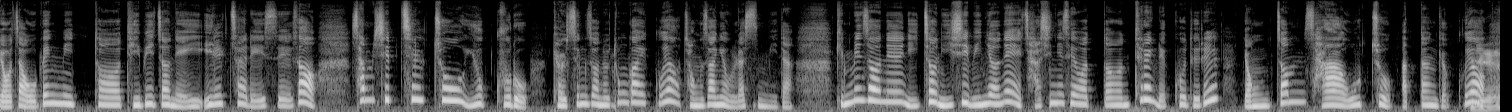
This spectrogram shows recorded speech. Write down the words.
여자 500m 디비전 A 1차 레이스에서 37초 69로 결승선을 통과했고요. 정상에 올랐습니다. 김민선은 2022년에 자신이 세웠던 트랙 레코드를 0.45초 앞당겼고요. 예.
